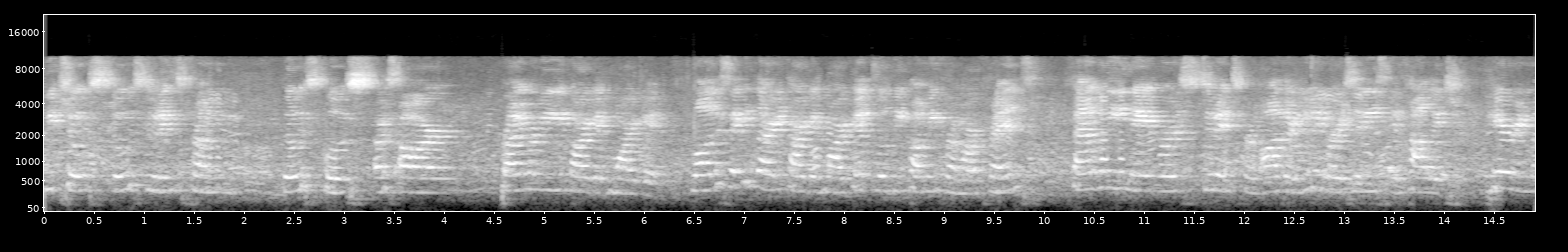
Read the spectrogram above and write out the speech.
We chose those students from those schools as our primary target market. While the secondary target market will be coming from our friends, family, neighbors, students from other universities and college here in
